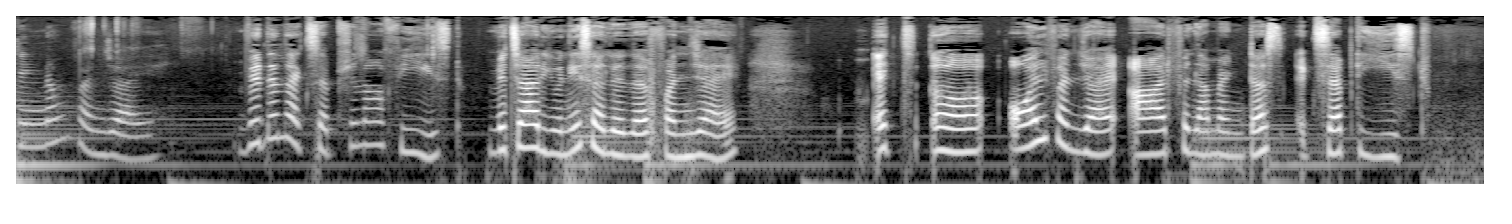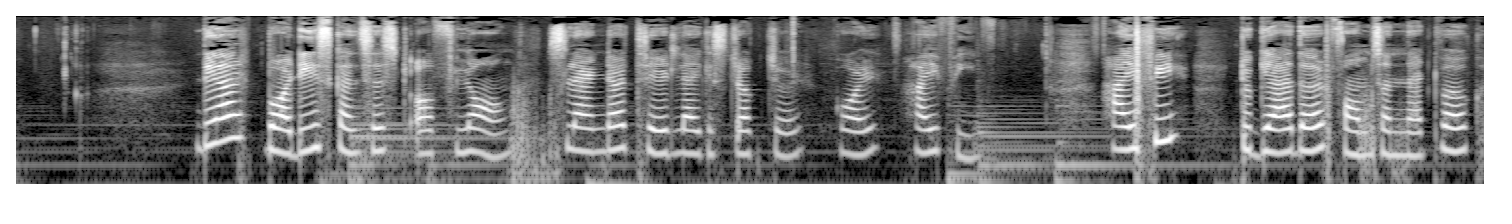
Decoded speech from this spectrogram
Kingdom fungi. With an exception of yeast, which are unicellular fungi, uh, all fungi are filamentous except yeast. Their bodies consist of long, slender thread like structure called hyphae. Hyphae together forms a network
